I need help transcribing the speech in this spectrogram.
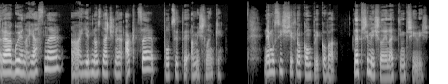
reaguje na jasné a jednoznačné akce, pocity a myšlenky. Nemusíš všechno komplikovat, nepřemýšlej nad tím příliš.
